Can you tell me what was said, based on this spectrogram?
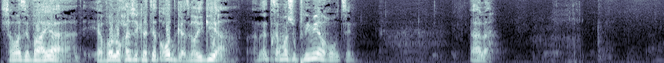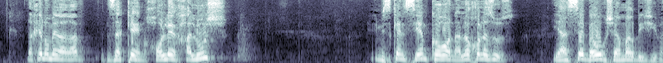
שם זה בעיה, יבוא לו חשק לתת עוד גז, לא הגיע. אני אגיד לך משהו פנימי אנחנו רוצים. הלאה. לכן אומר הרב, זקן, חולה, חלוש, מסכן, סיים קורונה, לא יכול לזוז. יעשה ברוך שאמר בישיבה.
